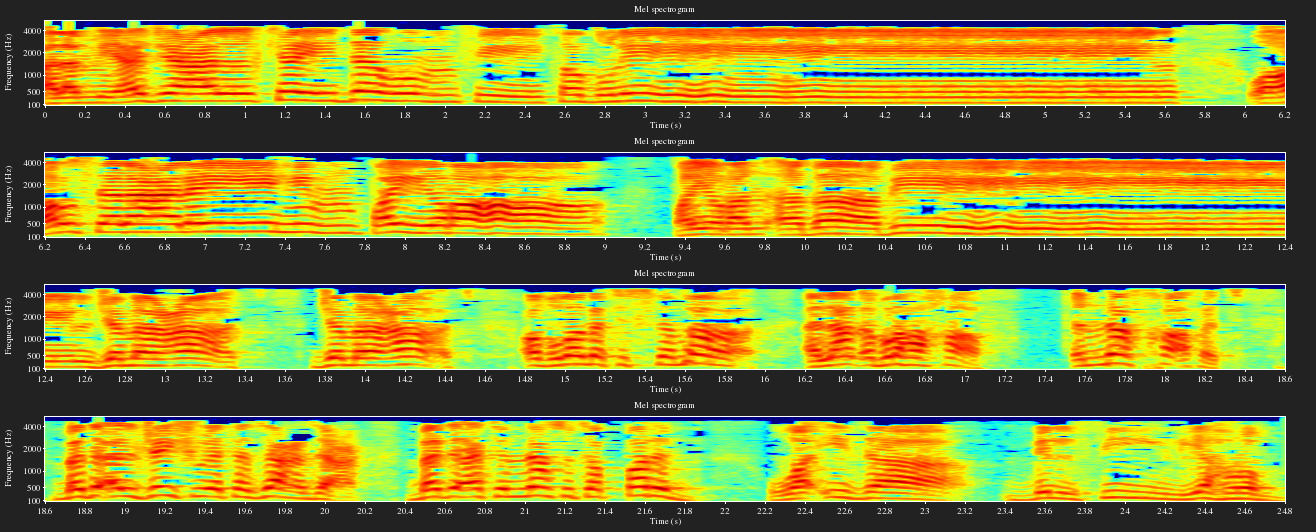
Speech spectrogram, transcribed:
ألم يجعل كيدهم في تضليل؟ وأرسل عليهم طيرا. طيرا أبابيل. جماعات جماعات أظلمت السماء. الآن أبرهة خاف الناس خافت بدأ الجيش يتزعزع بدأت الناس تضطرب. وإذا بالفيل يهرب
